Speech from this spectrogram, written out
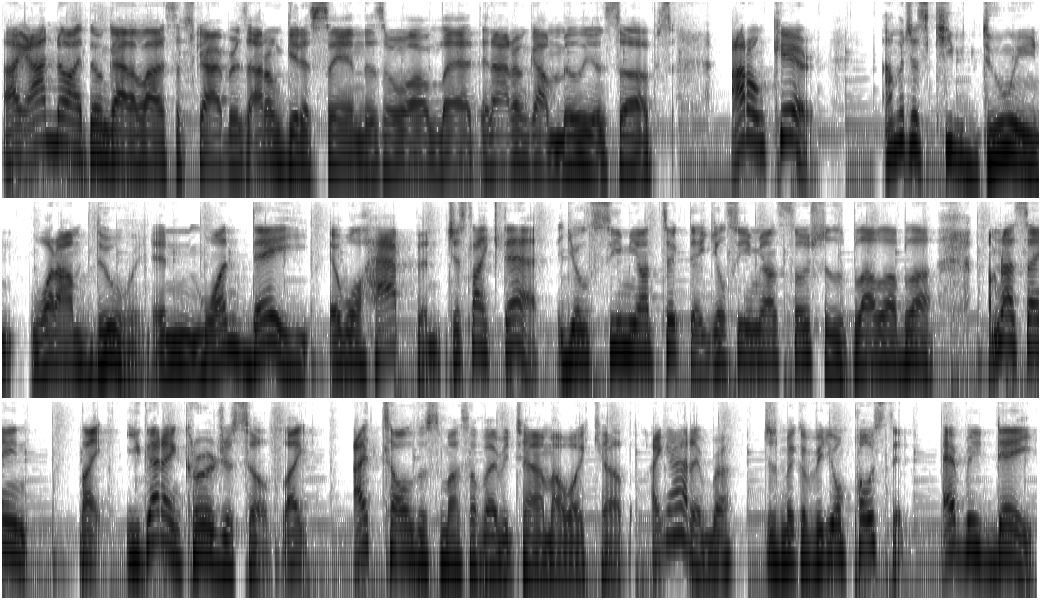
like I know I don't got a lot of subscribers, I don't get a say in this or all that, and I don't got million subs. I don't care. I'ma just keep doing what I'm doing, and one day it will happen, just like that. You'll see me on TikTok, you'll see me on socials, blah blah blah. I'm not saying like you gotta encourage yourself. Like I tell this to myself every time I wake up. I got it, bro. Just make a video and post it every day.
